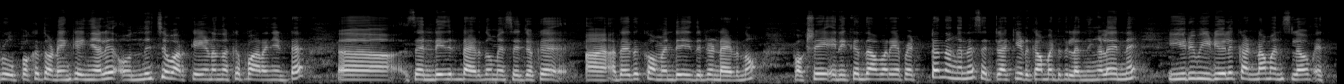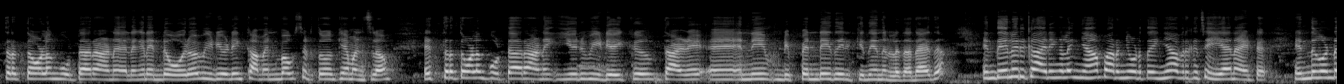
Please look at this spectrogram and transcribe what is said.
ഗ്രൂപ്പൊക്കെ തുടങ്ങിക്കഴിഞ്ഞാൽ ഒന്നിച്ച് വർക്ക് ചെയ്യണം എന്നൊക്കെ പറഞ്ഞിട്ട് സെൻഡ് ചെയ്തിട്ടുണ്ടായിരുന്നു. മെസ്സേജൊക്കെ അതായത് കമന്റ് ചെയ്തിട്ടുണ്ടായിരുന്നു. പക്ഷേ എനിക്കെന്താ പറയുക പെട്ടെന്ന് അങ്ങനെ സെറ്റാക്കി എടുക്കാൻ പറ്റത്തില്ല. നിങ്ങൾ തന്നെ ഈ ഒരു വീഡിയോയിൽ കണ്ടാൽ മനസ്സിലാവും എത്രത്തോളം കൂട്ടുകാരാണ് അല്ലെങ്കിൽ എന്റെ ഓരോ വീഡിയോയുടെയും കമന്റ് ബോക്സ് എടുത്ത് നോക്കിയാൽ മനസ്സിലാവും എത്രത്തോളം കൂട്ടുകാരാണ് ഈ ഒരു വീഡിയോയ്ക്ക് താഴെ എന്നെ എന്നെയും ഡിപ്പെൻഡ് ചെയ്തിരിക്കുന്നത് എന്നുള്ളത്. അതായത് എന്തെങ്കിലും ഒരു കാര്യങ്ങൾ ഞാൻ പറഞ്ഞു കൊടുത്തു കഴിഞ്ഞാൽ അവർക്ക് ചെയ്യാനായിട്ട്. എന്തുകൊണ്ട്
